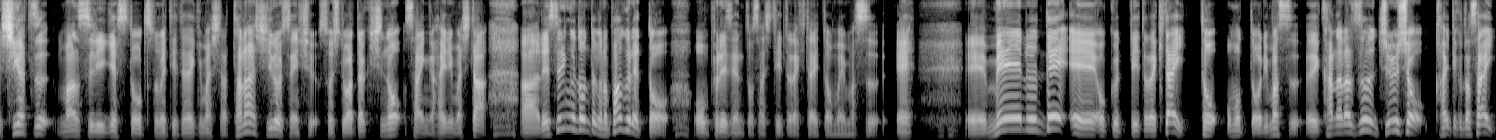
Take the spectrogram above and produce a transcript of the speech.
4月マンスリーゲストを務めていただきました棚橋宏選手そして私のサインが入りましたあレスリングドンタクのパンフレットをプレゼントさせていただきたいと思います。ええーメールで、えー送っていただきたいと思っております、えー必ず住所書いてください、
